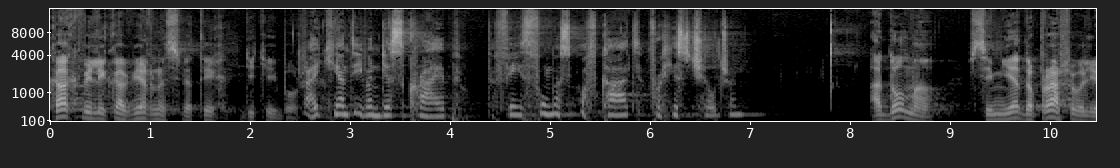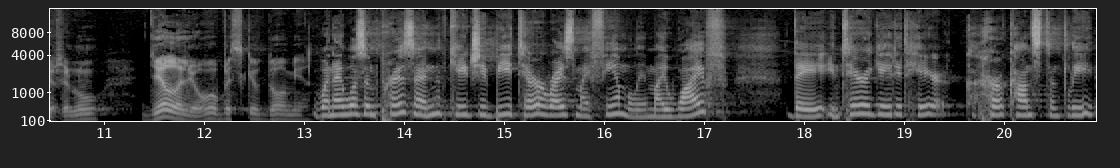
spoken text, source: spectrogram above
Как велика верность святых детей Божьих. I can't even describe the faithfulness of God for his children. А дома в семье допрашивали жену, делали обыски в доме. When I was in prison, KGB terrorized my family. My wife, they interrogated her, her constantly.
